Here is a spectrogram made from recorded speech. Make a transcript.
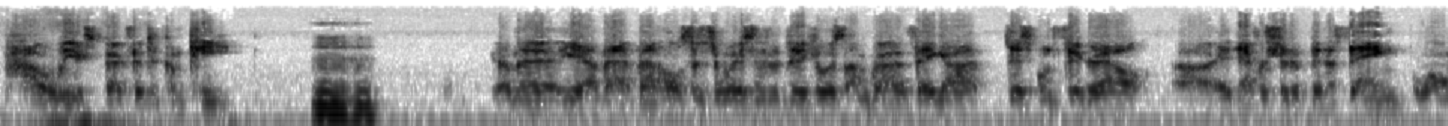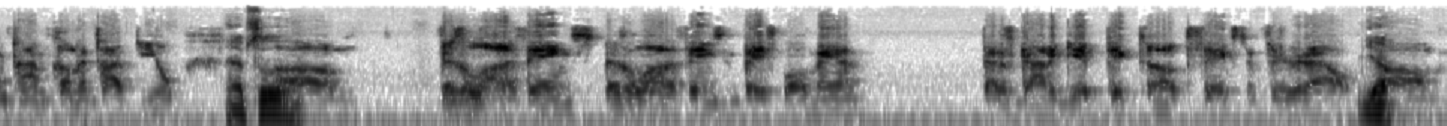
how are we expected to compete? Mm-hmm. I mean, yeah, that, that whole situation is ridiculous. I'm glad that they got this one figured out. Uh, it never should have been a thing, a long time coming type deal. Absolutely. Um, there's a lot of things. There's a lot of things in baseball, man, that has got to get picked up, fixed, and figured out. Yeah. Um,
